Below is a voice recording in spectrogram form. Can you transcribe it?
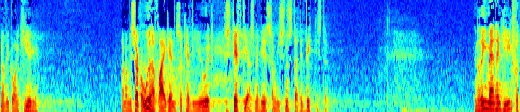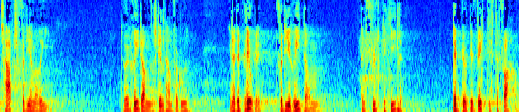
når vi går i kirke. Og når vi så går ud herfra igen, så kan vi i øvrigt beskæftige os med det, som vi synes, der er det vigtigste. Den rige mand, han gik ikke fortabt, fordi han var rig. Det var ikke rigdommen, der skilte ham fra Gud. Eller det blev det, fordi rigdommen, den fyldte det hele. Den blev det vigtigste for ham.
